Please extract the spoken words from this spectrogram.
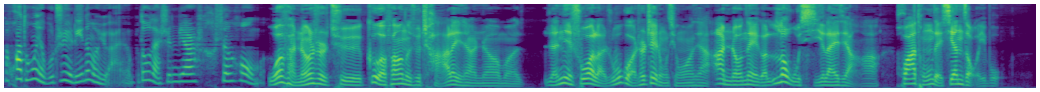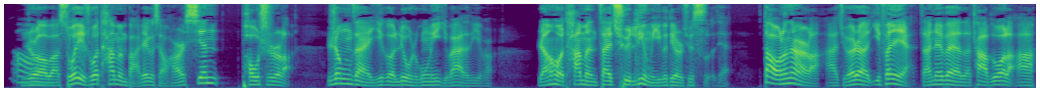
那话筒也不至于离那么远，不都在身边身后吗？我反正是去各方的去查了一下，你知道吗？人家说了，如果是这种情况下，按照那个陋习来讲啊，花童得先走一步，你知道吧？哦？所以说他们把这个小孩先抛尸了，扔在一个六十公里以外的地方，然后他们再去另一个地儿去死去。到了那儿了啊，觉着一分析，咱这辈子差不多了啊，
